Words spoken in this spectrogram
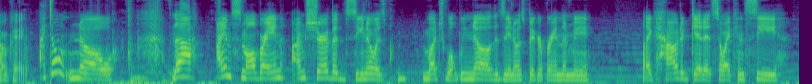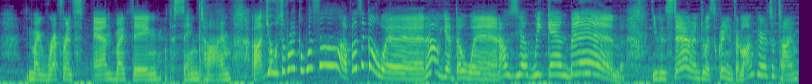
okay. I don't know. Nah, I am small brain. I'm sure that Xeno is much, well, we know that Xeno is bigger brain than me. Like, how to get it so I can see my reference and my thing at the same time. Uh, yo, Zareka, what's up? How's it going? How you doing? How's your weekend been? You can stare into a screen for long periods of time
